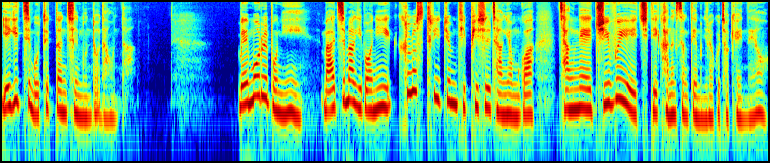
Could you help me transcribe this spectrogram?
예기치 못했던 질문도 나온다. 메모를 보니 마지막 입원이 클로스트리디움 디피실 장염과 장내 GVHD 가능성 때문이라고 적혀 있네요.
